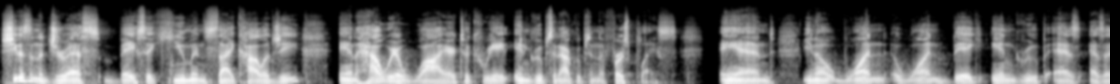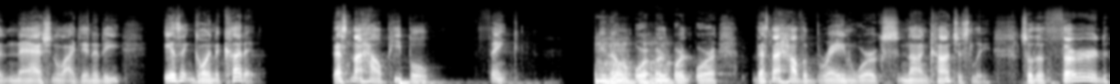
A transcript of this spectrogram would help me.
she doesn't address basic human psychology and how we're wired to create in groups and out groups in the first place. And you know, one one big in group as as a national identity isn't going to cut it. That's not how people think you know, Mhm, or, or, or or that's not how the brain works non-consciously. So the third,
